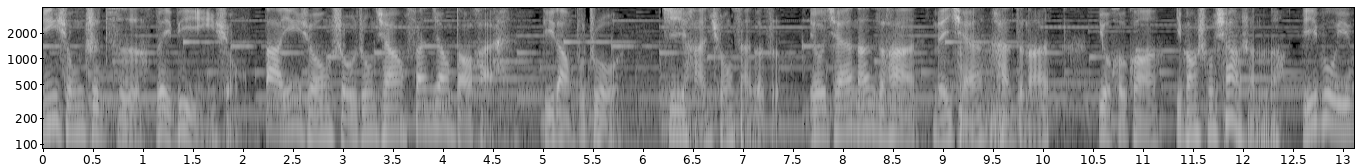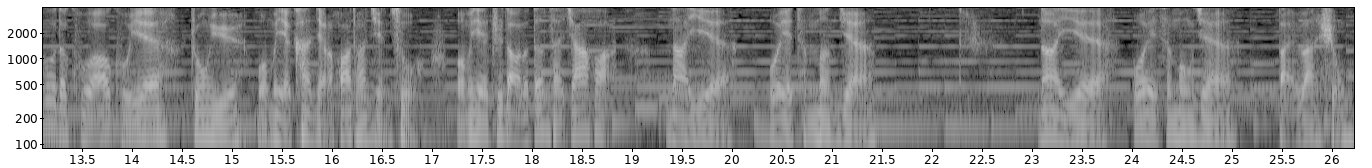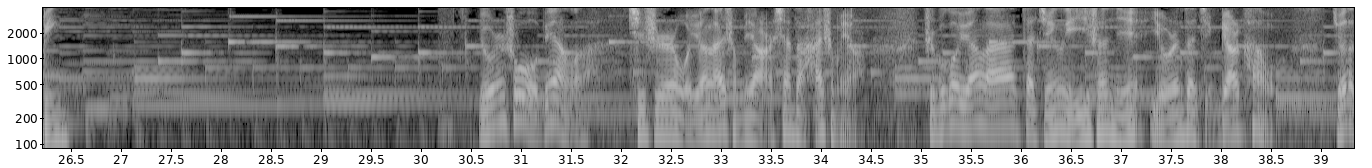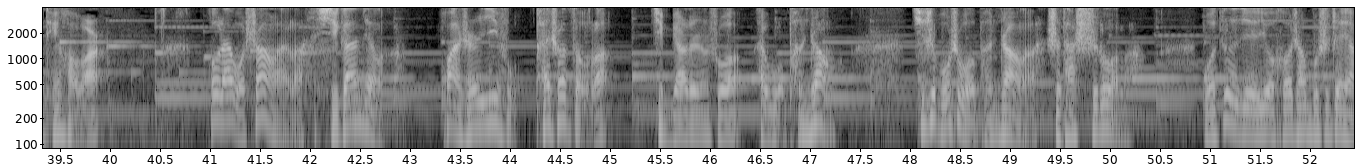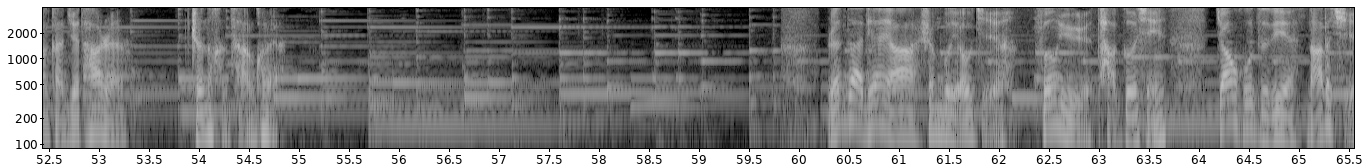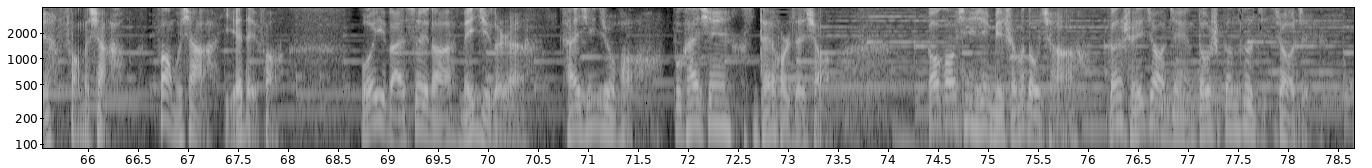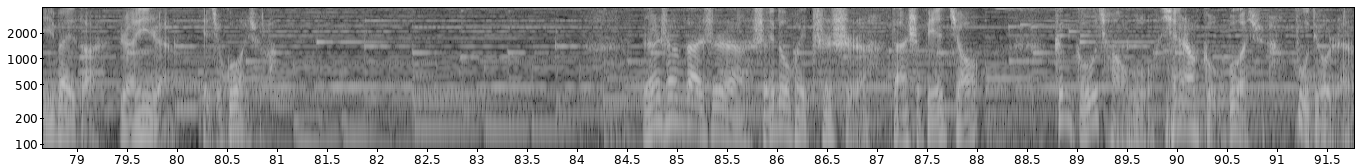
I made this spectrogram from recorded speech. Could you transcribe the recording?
英雄至此未必英雄，大英雄手中枪，翻江倒海，抵挡不住饥寒穷三个字。有钱男子汉，没钱汉子难，又何况一帮说相声的呢？一步一步的苦熬苦噎，终于我们也看见了花团锦簇，我们也知道了灯彩佳话。那一夜。我也曾梦见，那一夜，我也曾梦见百万雄兵。有人说我变了，其实我原来什么样，现在还什么样，只不过原来在井里一身泥，有人在井边看我，觉得挺好玩。后来我上来了，洗干净了，换身衣服，开车走了，井边的人说：“哎，我膨胀了。”其实不是我膨胀了，是他失落了。我自己又何尝不是这样感觉他人？真的很惭愧。人在天涯，身不由己，风雨踏歌行。江湖子弟拿得起，放得下，放不下也得放。活一百岁的没几个人，开心就好，不开心待会儿再笑。高高兴兴比什么都强，跟谁较劲都是跟自己较劲。一辈子忍一忍也就过去了。人生在世，谁都会吃屎，但是别嚼。跟狗抢路，先让狗过去，不丢人。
